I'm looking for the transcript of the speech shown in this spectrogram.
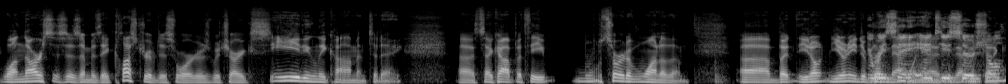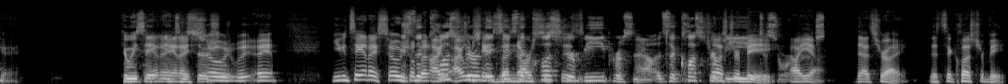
While narcissism is a cluster of disorders which are exceedingly common today, uh, psychopathy sort of one of them. Uh, but you don't you don't need to Can bring we that say one in. I think that was antisocial? Can we say Anti- antisocial? antisocial- eh, You can say antisocial, but I, cluster. I would say they it's the it's the cluster B personality. It's the cluster, cluster B, B. disorder. Oh yeah, that's right. That's the cluster B.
